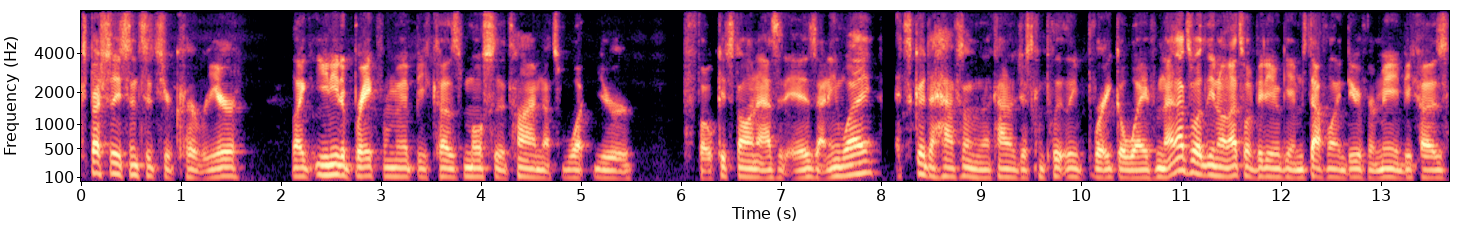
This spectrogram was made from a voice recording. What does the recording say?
especially since it's your career. Like you need a break from it because most of the time that's what you're focused on as it is anyway. It's good to have something to kind of just completely break away from that. That's what you know, that's what video games definitely do for me because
